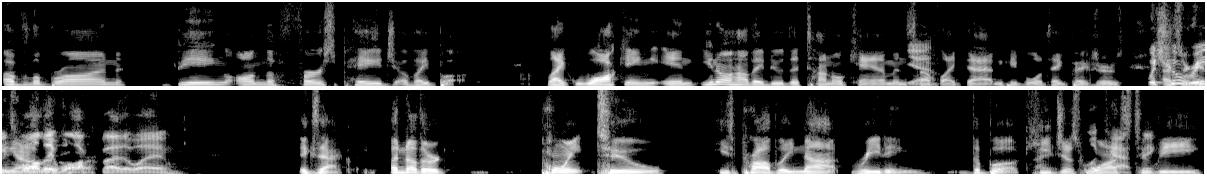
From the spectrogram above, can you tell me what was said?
of LeBron being on the first page of a book. Like walking in, you know how they do the tunnel cam and Yeah. stuff like that, and people will take pictures. Which who reads while they car. walk? By the way, Exactly. Another point to he's probably not reading the book. He Right. just wants to be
